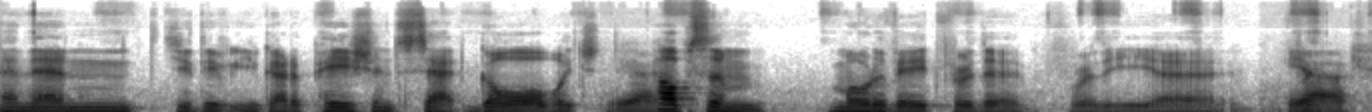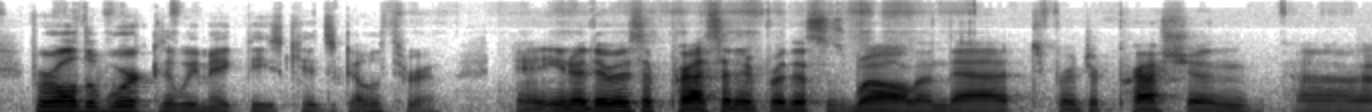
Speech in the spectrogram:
And then you, you've got a patient set goal which Yeah. helps them motivate for the for the uh, Yeah. for all the work that we make these kids go through And you know, there is a precedent for this as well, in that for depression, uh,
